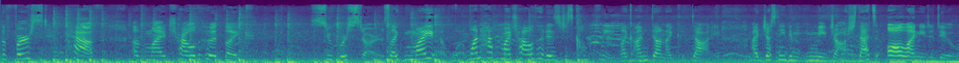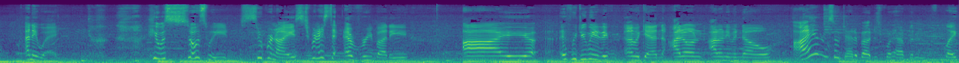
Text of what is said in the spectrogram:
the first half of my childhood like superstars. Like my one half of my childhood is just Like I'm done. I could die. I just need to meet Josh. That's all I need to do. Anyway, he was so sweet, super nice, super nice to everybody. I, if we do meet him um, again, I don't, I don't even know. I am so dead about just what happened, like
